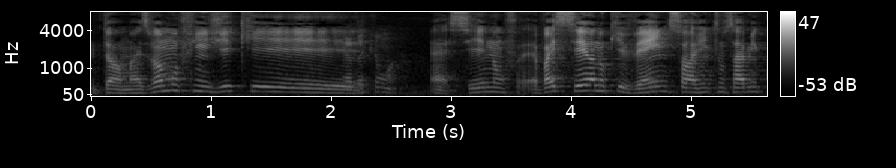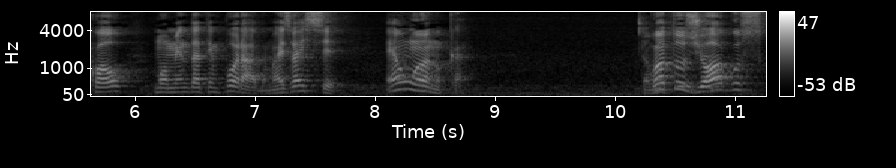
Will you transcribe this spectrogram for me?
Então, mas vamos fingir que. É daqui a um ano. É, se não. for- Vai ser ano que vem, só a gente não sabe em qual momento da temporada, mas vai ser. É um ano, cara. Então, Quantos jogos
